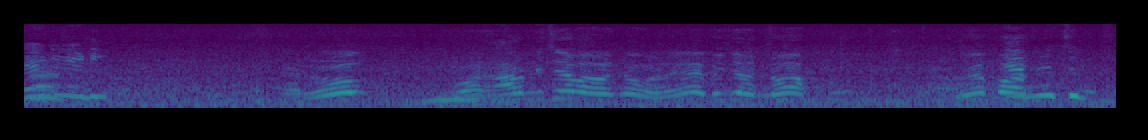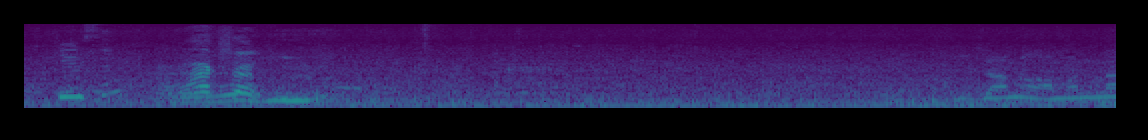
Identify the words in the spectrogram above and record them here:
রেডি রেডি রোল আর নিচে বাবা কেমন এ বিজয় নো নো পর আপনি চুপ কি হয়েছে অ্যাকশন জানো আমার না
